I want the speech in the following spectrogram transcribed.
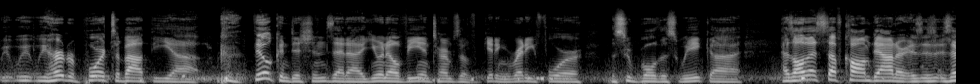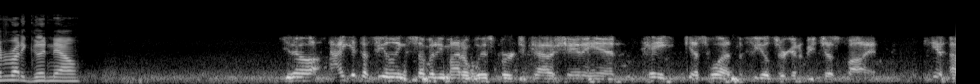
We, we, heard reports about the uh, field conditions at uh, UNLV in terms of getting ready for the Super Bowl this week. Uh, has all that stuff calmed down, or is, is, is everybody good now? You know, I get the feeling somebody might have whispered to Kyle Shanahan, "Hey, guess what? The fields are going to be just fine." You know,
